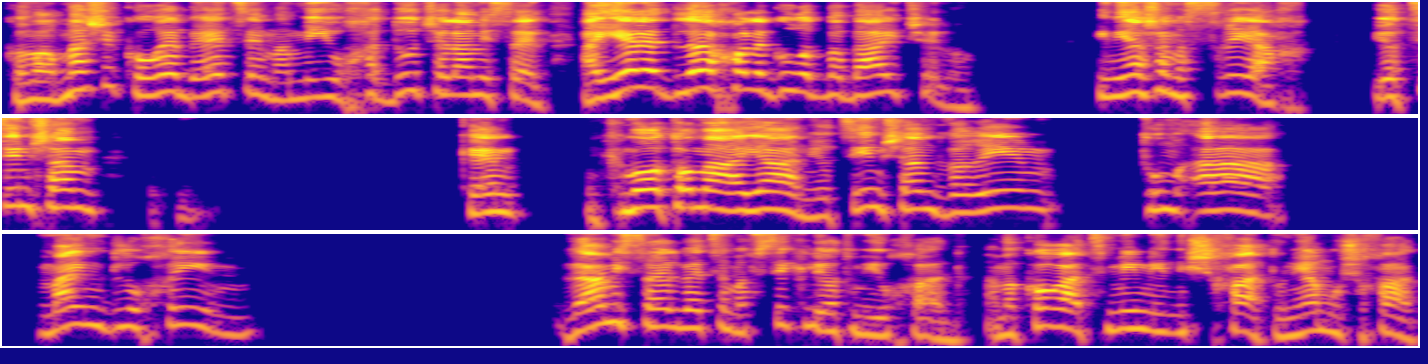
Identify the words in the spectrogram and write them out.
כלומר, מה שקורה בעצם, המיוחדות של עם ישראל. הילד לא יכול לגור עוד בבית שלו, כי נהיה שם מסריח. יוצאים שם, כן, כמו אותו מעיין, יוצאים שם דברים, טומאה, מים דלוחים, ועם ישראל בעצם מפסיק להיות מיוחד. המקור העצמי נשחט, הוא נהיה מושחת.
